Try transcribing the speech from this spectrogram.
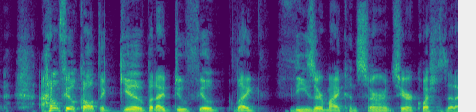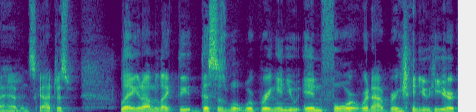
I don't feel called to give, but I do feel like these are my concerns. Here are questions that I have. And Scott just laying it on me like, this is what we're bringing you in for. We're not bringing you here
